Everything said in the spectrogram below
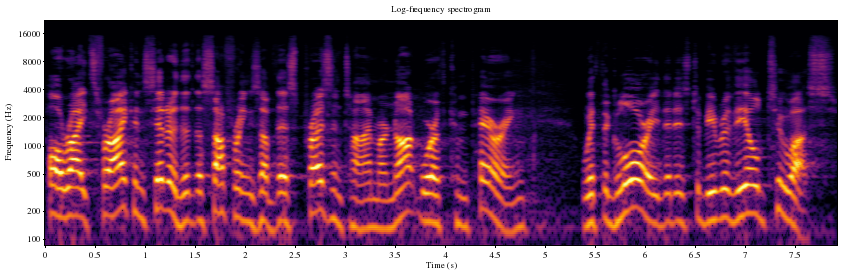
Paul writes, For I consider that the sufferings of this present time are not worth comparing with the glory that is to be revealed to us.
